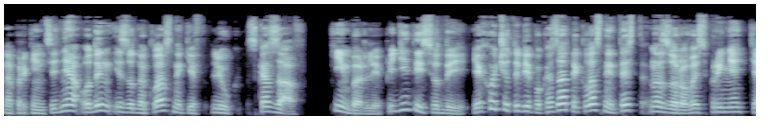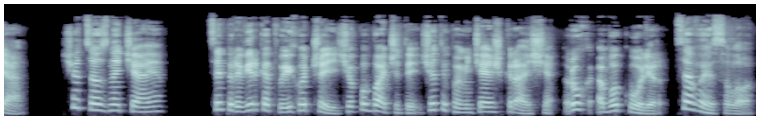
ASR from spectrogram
Наприкінці дня один із однокласників, Люк, сказав Кімберлі, підійди сюди, я хочу тобі показати класний тест на зорове сприйняття. Що це означає? Це перевірка твоїх очей, щоб побачити, що ти помічаєш краще, рух або колір. Це весело.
